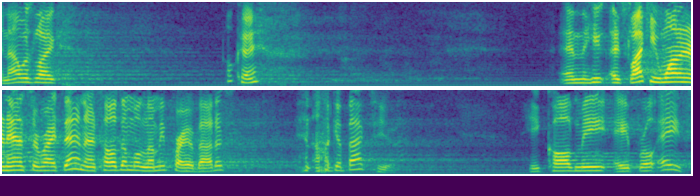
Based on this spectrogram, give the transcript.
And I was like, okay. And he, it's like he wanted an answer right then. And I told him, well, let me pray about it, and I'll get back to you. He called me April 8th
